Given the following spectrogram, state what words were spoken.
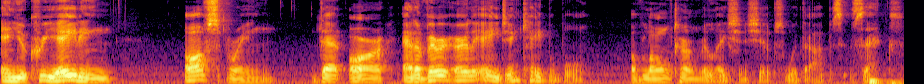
And you're creating offspring that are at a very early age incapable of long-term relationships with the opposite sex.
